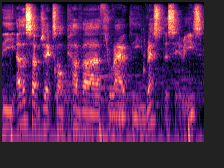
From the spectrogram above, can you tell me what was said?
The other subjects I'll cover throughout the rest of the series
